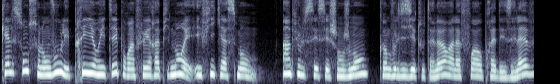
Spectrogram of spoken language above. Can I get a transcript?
quelles sont selon vous les priorités pour influer rapidement et efficacement impulser ces changements, comme vous le disiez tout à l'heure, à la fois auprès des élèves,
